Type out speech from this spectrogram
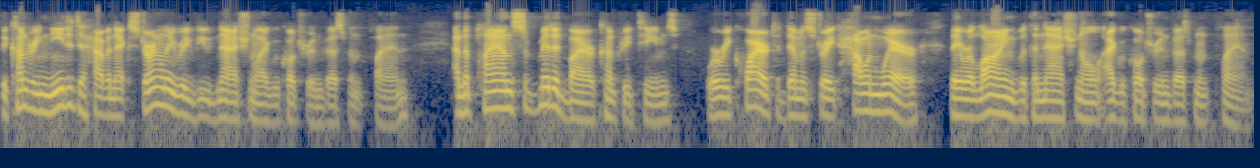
the country needed to have an externally reviewed national agriculture investment plan and the plans submitted by our country teams were required to demonstrate how and where they were aligned with the National Agriculture Investment Plan.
